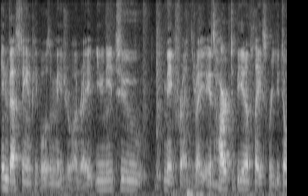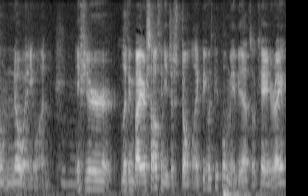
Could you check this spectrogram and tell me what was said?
investing in people is a major one, right? You need to make friends, right? It's Mhm. hard to be in a place where you don't know anyone. If you're living by yourself and you just don't like being with people, maybe that's okay, right?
